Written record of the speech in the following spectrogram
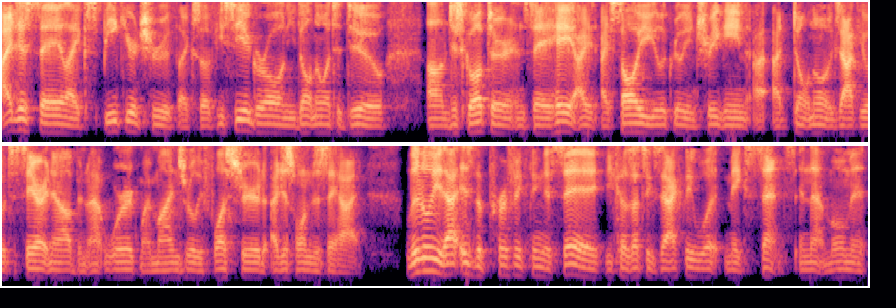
i just say like speak your truth like so if you see a girl and you don't know what to do um, just go up to her and say hey i, I saw you. You look really intriguing. I, I don't know exactly what to say right now. I've been at work. My mind's really flustered. I just wanted to say hi. Literally that is the perfect thing to say because that's exactly what makes sense in that moment.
